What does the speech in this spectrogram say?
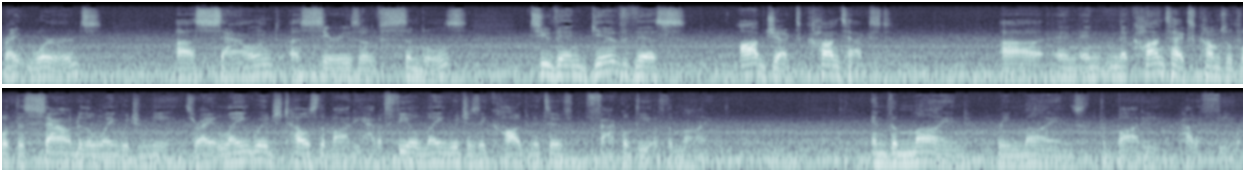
right? Words a sound, a series of symbols, to then give this object context. Uh, and, and the context comes with what the sound of the language means, right? Language tells the body how to feel. Language is a cognitive faculty of the mind. And the mind reminds the body how to feel.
